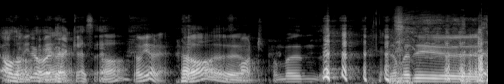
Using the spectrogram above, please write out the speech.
Ja, de gör menar det kan jag säga. Ja, De gör det? ja, ja, Smart. ja, men, ja men det är ju...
